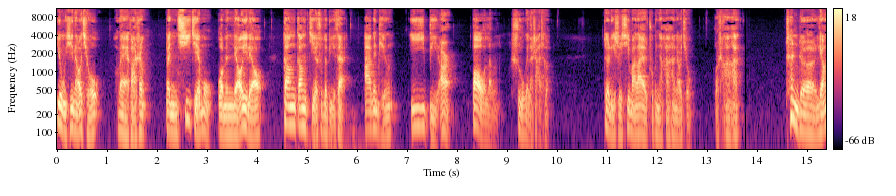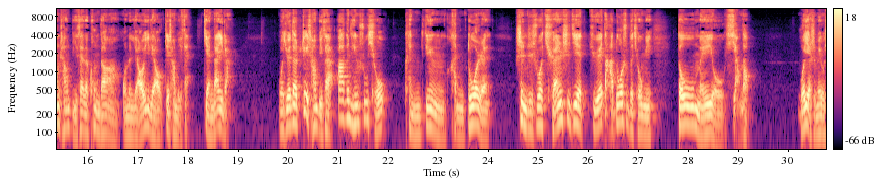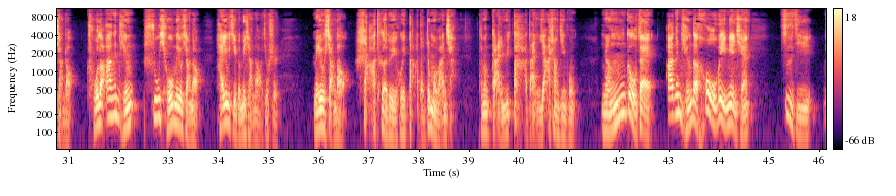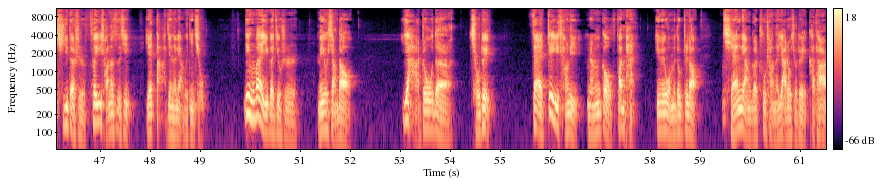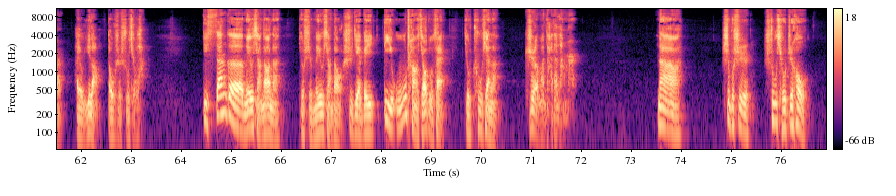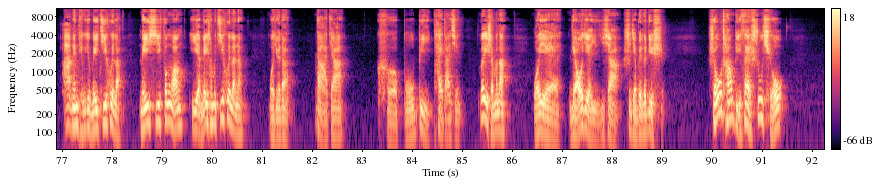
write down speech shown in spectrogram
用心聊球，为爱发声。本期节目我们聊一聊刚刚结束的比赛，阿根廷一比二爆冷输给了沙特。这里是喜马拉雅出品的《憨憨聊球》，我是憨憨。趁着两场比赛的空档啊，我们聊一聊这场比赛，简单一点。我觉得这场比赛阿根廷输球，肯定很多人，甚至说全世界绝大多数的球迷都没有想到。我也是没有想到，除了阿根廷输球没有想到，还有几个没想到，就是没有想到沙特队会打得这么顽强，他们敢于大胆压上进攻，能够在阿根廷的后卫面前自己踢的是非常的自信，也打进了两个进球。另外一个就是没有想到亚洲的球队在这一场里能够翻盘，因为我们都知道。前两个出场的亚洲球队卡塔尔还有伊朗都是输球了。第三个没有想到呢，就是没有想到世界杯第五场小组赛就出现了这么大的冷门。那是不是输球之后，阿根廷就没机会了？梅西封王也没什么机会了呢？我觉得大家可不必太担心。为什么呢？我也了解一下世界杯的历史。首场比赛输球，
